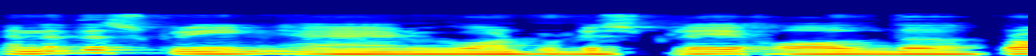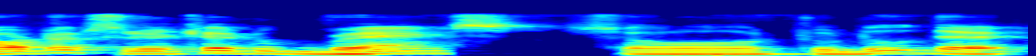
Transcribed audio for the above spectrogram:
another screen and we want to display all the products related to brands. So to do that,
